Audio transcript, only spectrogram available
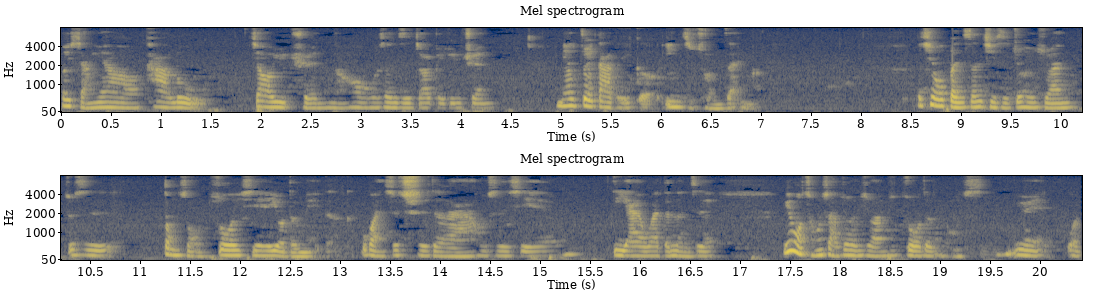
会想要踏入教育圈，然后甚至教育培训圈，应该最大的一个因子存在嘛。而且我本身其实就很喜欢，就是动手做一些有的没的，不管是吃的啊，或是一些 DIY 等等之类。因为我从小就很喜欢去做这种东西，因为我。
